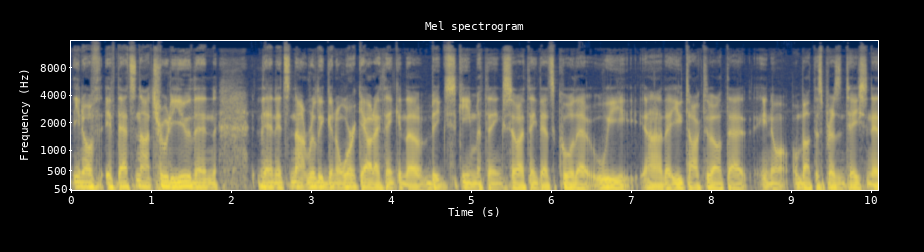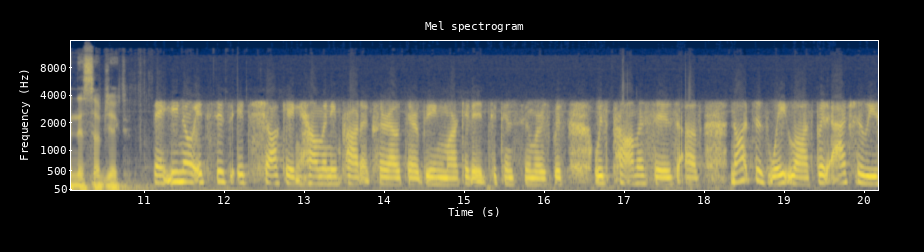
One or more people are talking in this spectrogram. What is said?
you know if, if that's not true to you, then then it's not really going to work out. I think in the big scheme of things. So I think that's cool that we uh, that you talked about that you know about this presentation and this subject thing. You know, it's just it's shocking how many products are out there being marketed to consumers with with promises of not just weight loss, but actually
